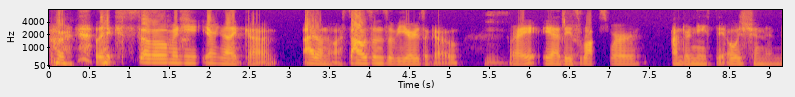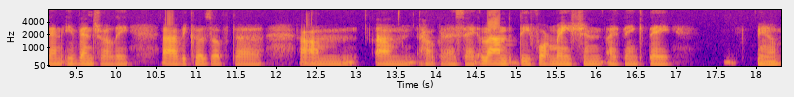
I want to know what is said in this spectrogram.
for like so many. I mean, like uh, I don't know, thousands of years ago, うん。 right? Yeah, these Yeah. rocks were underneath the ocean, and then eventually, uh, because of the um, um, how can I say land deformation, I think they, you know,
